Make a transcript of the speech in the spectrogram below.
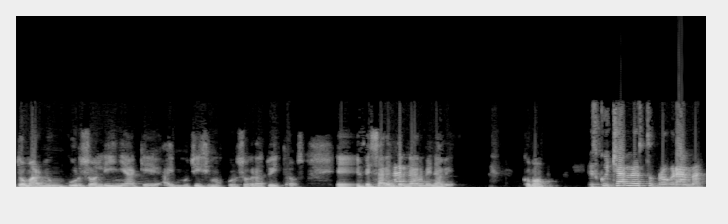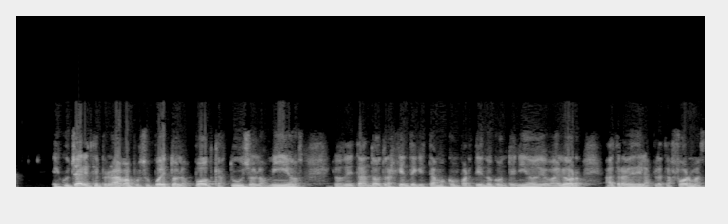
tomarme un curso en línea, que hay muchísimos cursos gratuitos. empezar a entrenarme en... ¿Cómo? Escuchar nuestro programa escuchar este programa, por supuesto, los podcasts tuyos, los míos, los de tanta otra gente que estamos compartiendo contenido de valor a través de las plataformas.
